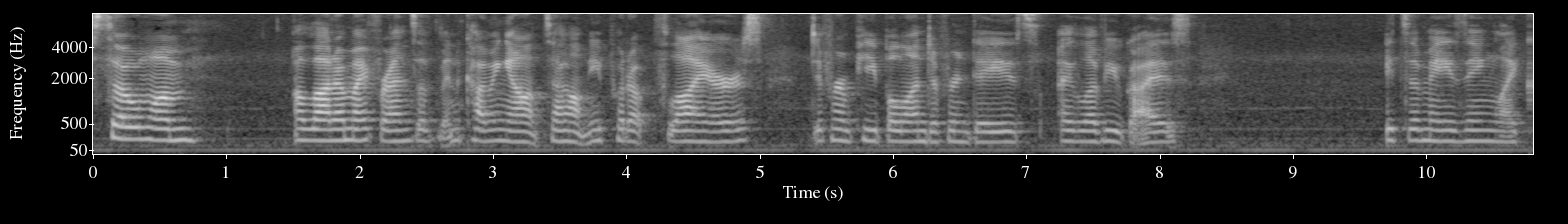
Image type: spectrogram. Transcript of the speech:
So um a lot of my friends have been coming out to help me put up flyers different people on different days. I love you guys. It's amazing like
